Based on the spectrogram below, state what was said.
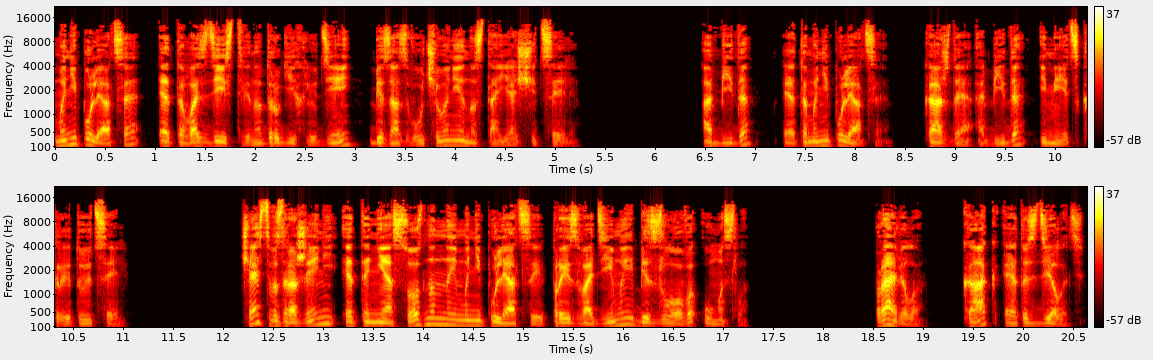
Манипуляция – это воздействие на других людей без озвучивания настоящей цели. Обида это манипуляция. Каждая обида имеет скрытую цель. Часть возражений – это неосознанные манипуляции, производимые без злого умысла. Правило. Как это сделать?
